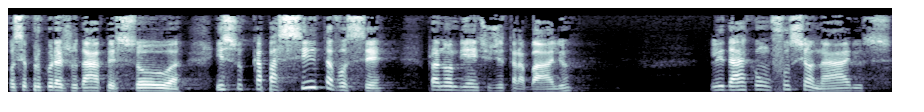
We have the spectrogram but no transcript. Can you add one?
você procura ajudar a pessoa, isso capacita você para no ambiente de trabalho lidar com funcionários,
